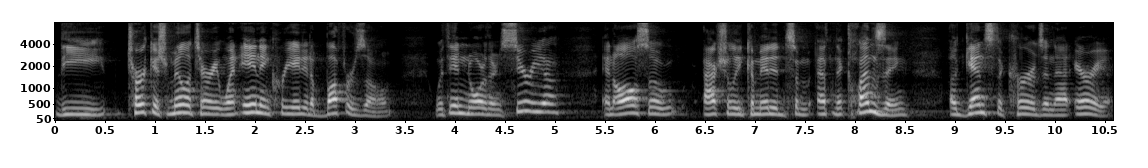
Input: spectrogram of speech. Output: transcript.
the Turkish military went in and created a buffer zone within northern Syria and also actually committed some ethnic cleansing against the Kurds in that area.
